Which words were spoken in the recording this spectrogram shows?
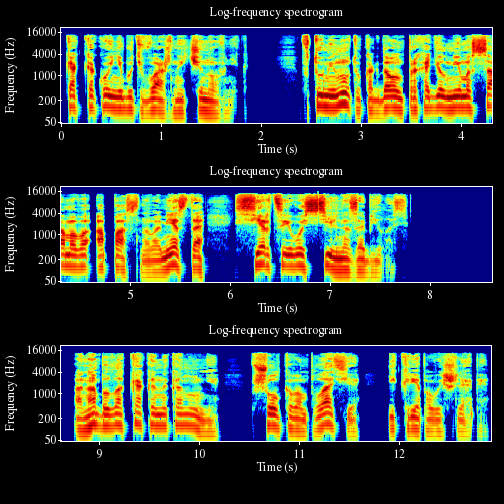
как какой-нибудь важный чиновник. В ту минуту, когда он проходил мимо самого опасного места, сердце его сильно забилось. Она была, как и накануне, в шелковом платье и креповой шляпе.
